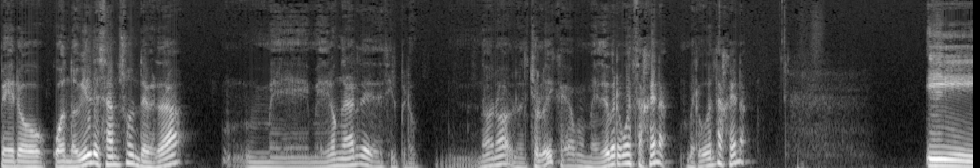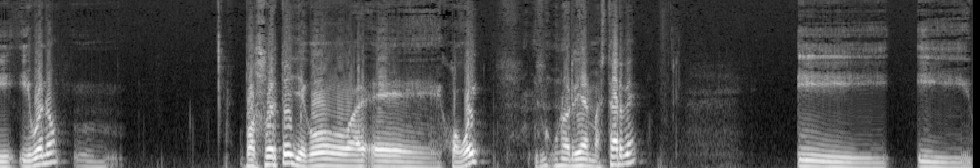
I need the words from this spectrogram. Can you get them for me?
Pero cuando vi el de Samsung, de verdad, me, dieron ganas de decir, pero no, no, de hecho lo dije, me dio vergüenza ajena, vergüenza ajena. Y, bueno, por suerte llegó eh, Huawei unos días más tarde y, y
